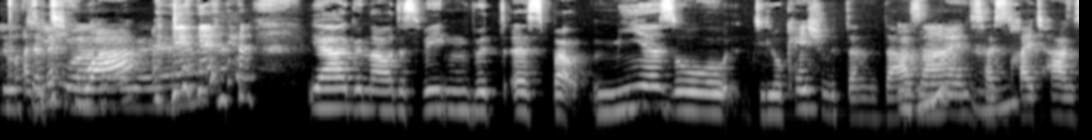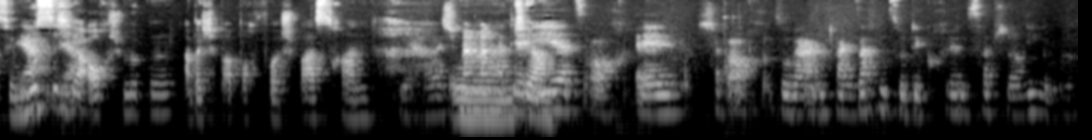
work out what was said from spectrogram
gell? Also Tiwa. Ja, genau, deswegen wird es bei mir so, die Location wird dann da Mhm, sein, das mhm. heißt drei Tage, deswegen Ja, muss ich ja. ja. auch schmücken, aber ich habe auch voll Spaß dran. Ja, ich meine, man hat ja, ja. eh jetzt auch, ey, ich habe auch sogar angefangen, Sachen zu dekorieren, das habe ich noch nie gemacht.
